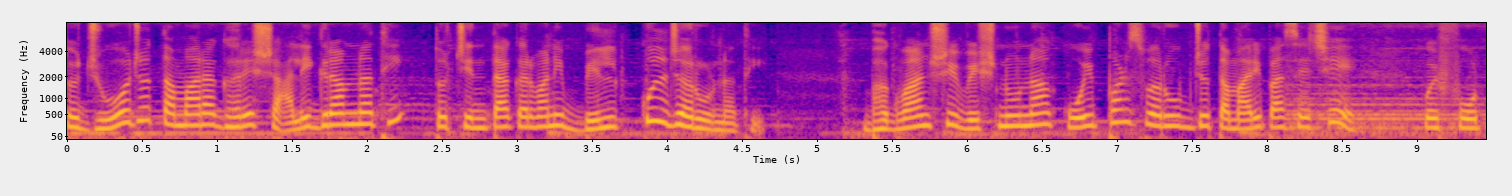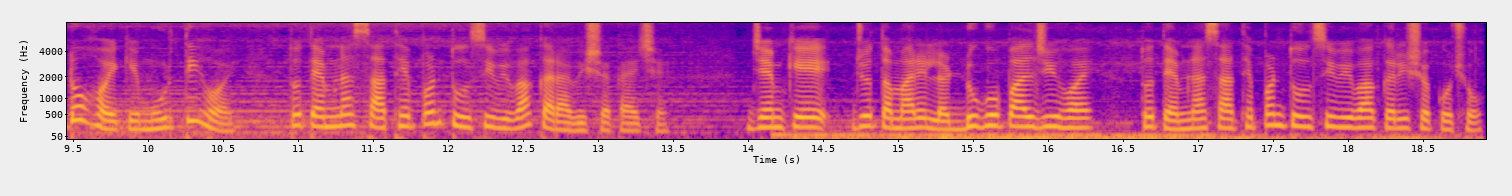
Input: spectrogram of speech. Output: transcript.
તો જુઓ, જો તમારા ઘરે શાલિગ્રામ નથી, તો ચિંતા કરવાની બિલકુલ જરૂર નથી. ભગવાન શ્રી વિષ્ણુના કોઈ પણ સ્વરૂપ જો તમારી પાસે છે, કોઈ ફોટો હોય કે મૂર્તિ હોય, તો તેમના સાથે પણ તુલસી વિવાહ કરાવી શકાય છે. જેમ કે, જો તમારે લડ્ડુ ગોપાલજી હોય, તો તેમના સાથે પણ તુલસી વિવાહ કરી શકો છો.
